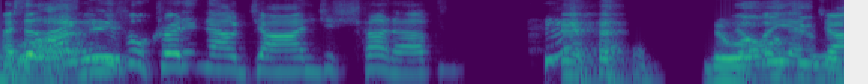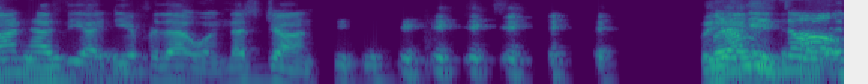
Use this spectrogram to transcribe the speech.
I said, I give you full credit now, John. Just shut up. No, No, but yeah, John has the idea for that one. That's John. but But yeah, I think no,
